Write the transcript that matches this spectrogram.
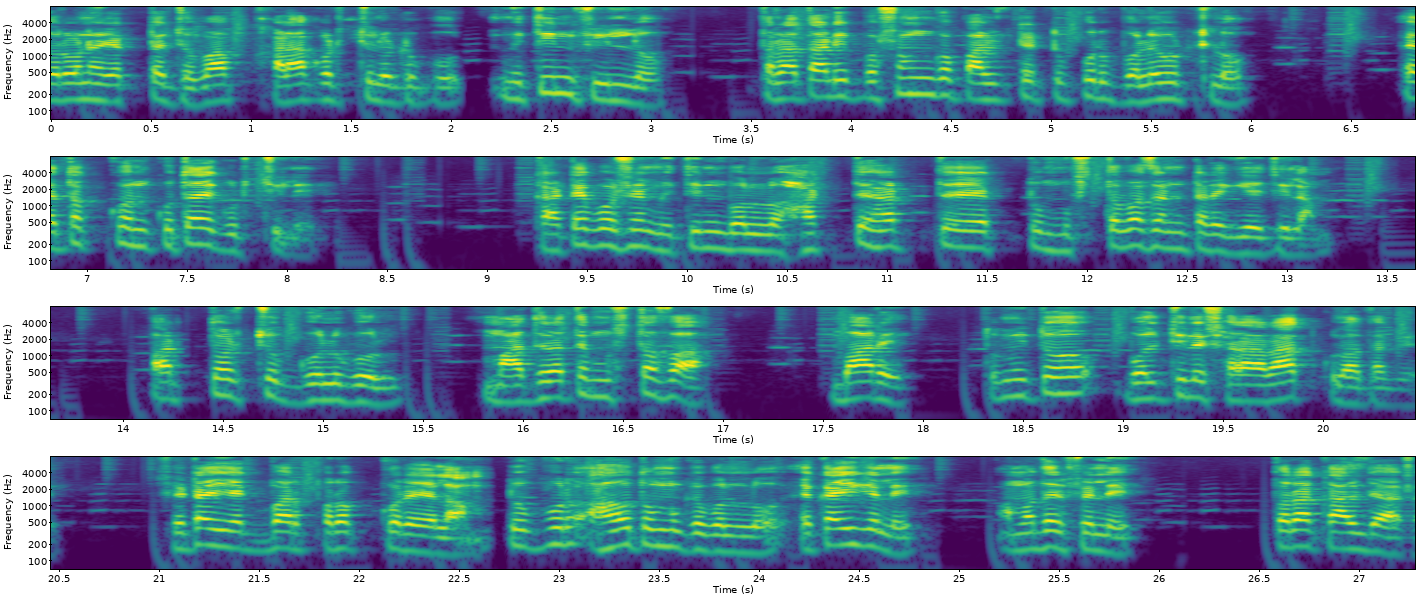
ধরনের একটা জবাব খাড়া করছিল টুপুর। মিতিন ফিরল। তাড়াতাড়ি প্রসঙ্গ পাল্টে টুপুর বলে উঠল, এতক্ষণ কোথায় ঘুরছিলে? কাটে বসে মিতিন বলল, হাঁটতে হাঁটতে একটু মুস্তাফা সেন্টারে গিয়েছিলাম। পার্থর চোখ গোল গোল মাঝরাতে মুস্তাফা? বারে, তুমি তো বলছিলে সারা রাত খোলা থাকে। সেটাই একবার পরখ করে এলাম। টুপুর আহত মুখে বলল, একাই গেলে? আমাদের ফেলে? তোরা কাল যাস,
